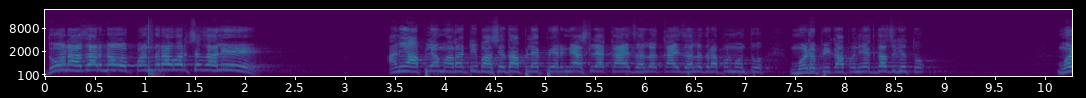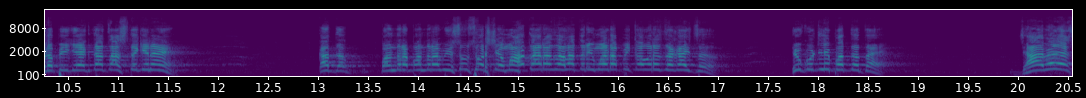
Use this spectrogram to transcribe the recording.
दोन हजार नऊ पंधरा वर्ष झाली. आणि आपल्या मराठी भाषेत आपल्या पेरण्या असल्या काय झालं काय झालं तर आपण म्हणतो मडपीक आपण एकदाच घेतो. मडपीक एकदाच असतं की नाही? का पंधरा पंधरा वीस वीस वर्ष म्हातारा झाला तरी मडपिकावरच जगायचं. ही कुठली पद्धत आहे? ज्या वेळेस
